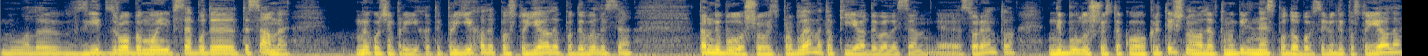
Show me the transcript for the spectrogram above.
ну але звіт зробимо і все буде те саме. Ми хочемо приїхати. Приїхали, постояли, подивилися. Там не було щось проблеми, то Kia дивилися е, Соренто. Не було щось такого критичного, але автомобіль не сподобався. Люди постояли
